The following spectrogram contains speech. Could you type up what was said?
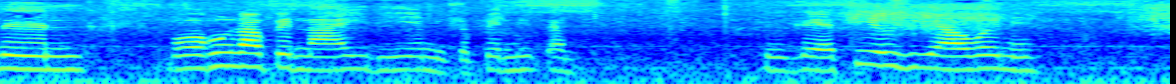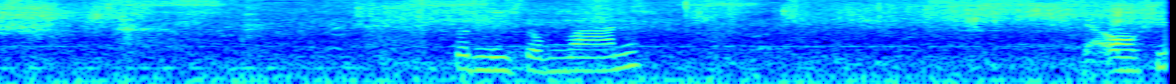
แมนบอกของเราเป็นหลายอีดีอันนี้ก็เป็นที่กันถึงแดดเที่ยวเหี่ยวไว้นี่ต้นนี้สมหวาน จะออกสี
